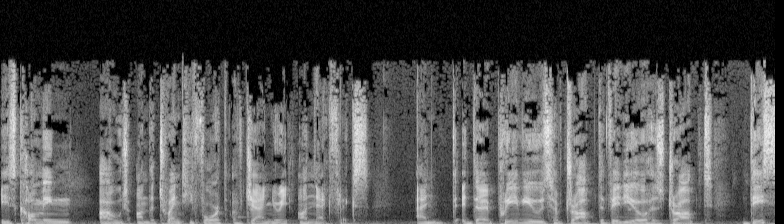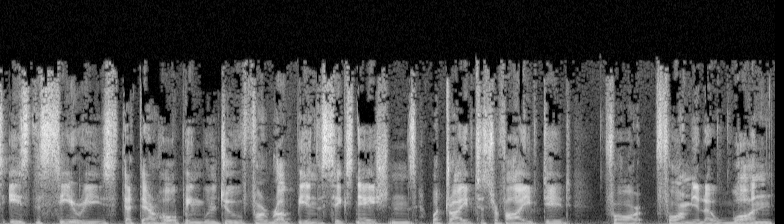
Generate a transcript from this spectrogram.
is coming out on the 24th of January on Netflix, and the previews have dropped. The video has dropped. This is the series that they're hoping will do for rugby in the Six Nations what Drive to Survive did for Formula One.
